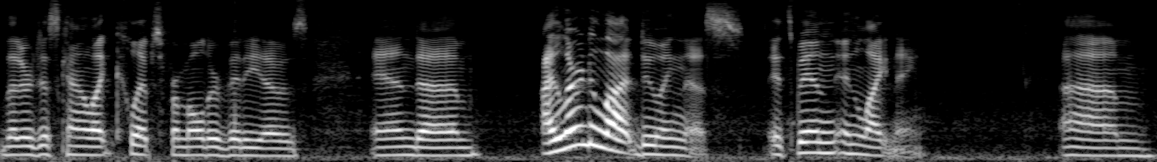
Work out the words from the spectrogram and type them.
that are just kind of like clips from older videos. And um, I learned a lot doing this. It's been enlightening. Um,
